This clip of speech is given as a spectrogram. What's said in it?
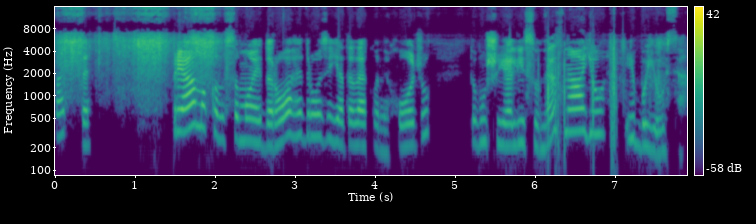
Бачите? Прямо коло самої дороги, друзі, я далеко не ходжу, тому що я лісу не знаю і боюся.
